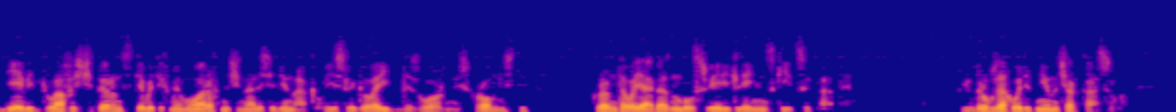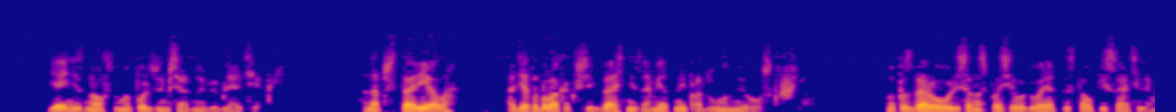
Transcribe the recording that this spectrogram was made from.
Девять глав из четырнадцати в этих мемуарах начинались одинаково, если говорить без ложной скромности. Кроме того, я обязан был сверить ленинские цитаты. И вдруг заходит Нина Черкасова. Я и не знал, что мы пользуемся одной библиотекой. Она постарела, одета была, как всегда, с незаметной продуманной роскошью. Мы поздоровались, она спросила, говорят, ты стал писателем?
